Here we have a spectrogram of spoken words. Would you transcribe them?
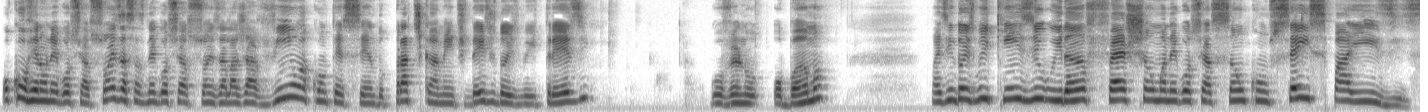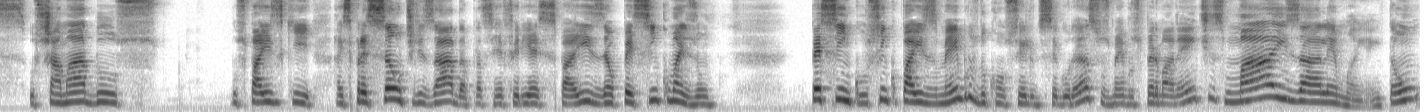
Ocorreram negociações, essas negociações elas já vinham acontecendo praticamente desde 2013, governo Obama, mas em 2015 o Irã fecha uma negociação com seis países, os chamados os países que a expressão utilizada para se referir a esses países é o P5 mais 1. P5, os cinco países membros do Conselho de Segurança, os membros permanentes, mais a Alemanha. Então,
